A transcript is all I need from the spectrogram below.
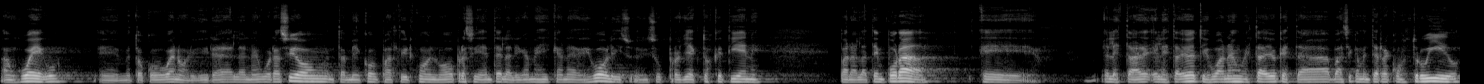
a un juego. Eh, me tocó, bueno, ir a la inauguración, también compartir con el nuevo presidente de la Liga Mexicana de Béisbol y, sus proyectos que tiene para la temporada. Eh, el, estadio, el estadio de Tijuana es un estadio que está básicamente reconstruido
